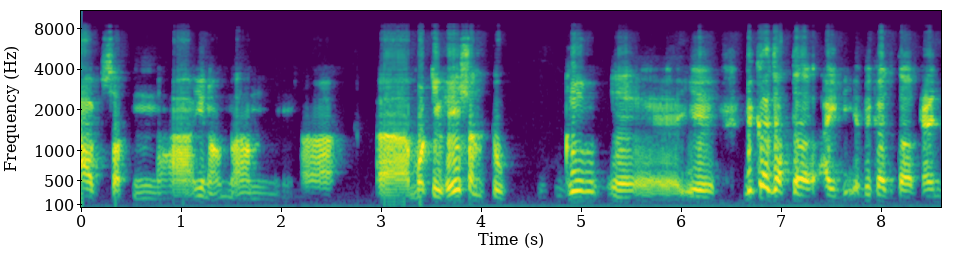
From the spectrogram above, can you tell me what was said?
have certain, uh, you know, um, uh, motivation to bring, because of the idea, because of the kind,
